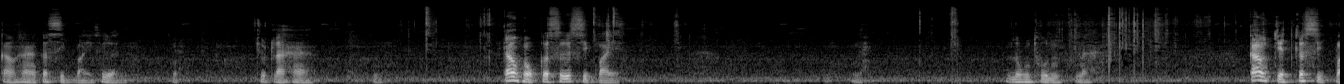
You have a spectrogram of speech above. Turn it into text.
เก้าห้าก็สิบใบเพื่อนจุดละห้าเก้าหกก็ซื้อสิบใบ ลงทุนนะเก้าเจ็ดก็สิบใบ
